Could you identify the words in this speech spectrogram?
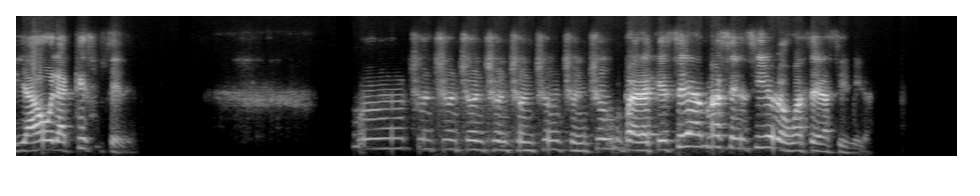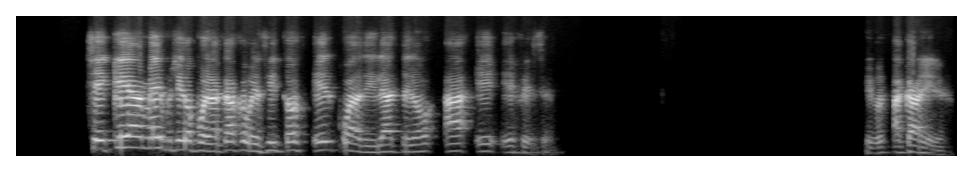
Y ahora, ¿qué sucede? Chun, chun, chun, chun, chun, chun, chun, chun. Para que sea más sencillo, lo voy a hacer así, mira. Chequéame, chicos, por acá, jovencitos, el cuadrilátero AEFC. acá, mira.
